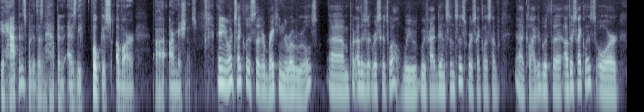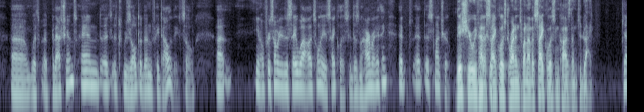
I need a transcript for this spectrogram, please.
It happens, but it doesn't happen as the focus of our uh, our missions. And you know what? Cyclists that are breaking the road rules um, put others at risk as well. We we've had instances where cyclists have uh, collided with uh, other cyclists or uh, with uh, pedestrians, and it's, it's resulted in fatality. So, uh, you know, for somebody to say, "Well, it's only a cyclist; it doesn't harm anything," it, it, it's not true. This year, we've had a cyclist run into another cyclist and cause them to die. Yeah,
